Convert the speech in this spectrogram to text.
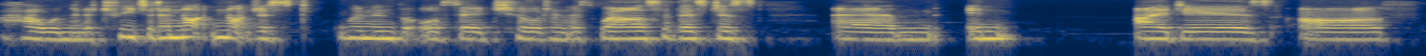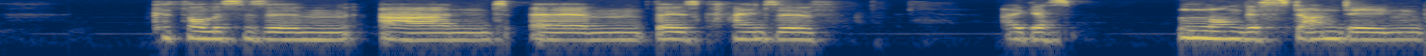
how women are treated, and not not just women, but also children as well. So there's just um, in ideas of Catholicism and um, those kinds of, I guess, longer standing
